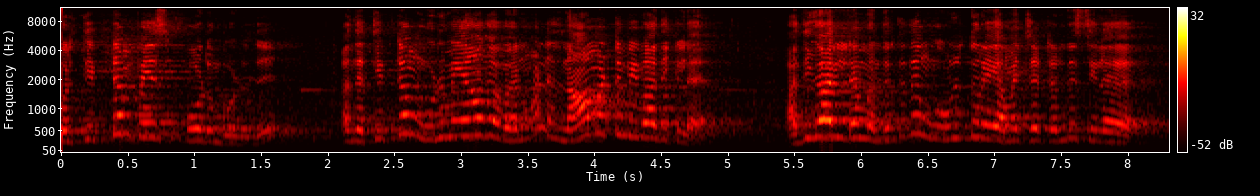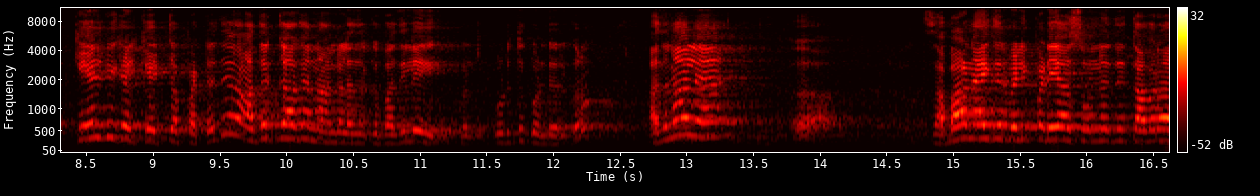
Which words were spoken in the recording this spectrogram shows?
ஒரு திட்டம் பேசி போடும் பொழுது அந்த திட்டம் முழுமையாக வேணுமா நான் மட்டும் விவாதிக்கல. அதிகாரியிடம் வந்திருக்குது உள்துறை அமைச்சர்கிட்ட சில கேள்விகள் கேட்கப்பட்டது. அதற்காக நாங்கள் அதற்கு பதிலை கொஞ்சம் கொடுத்து கொண்டிருக்கிறோம். அதனால சபாநாயகர் வெளிப்படையாக சொன்னது தவறா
